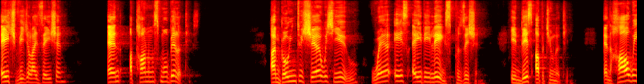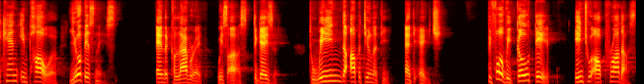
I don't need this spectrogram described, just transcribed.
edge visualization, and autonomous mobility. I'm going to share with you where is ADLINK's position in this opportunity and how we can empower your business and collaborate with us together to win the opportunity at the edge. Before we go deep into our products,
